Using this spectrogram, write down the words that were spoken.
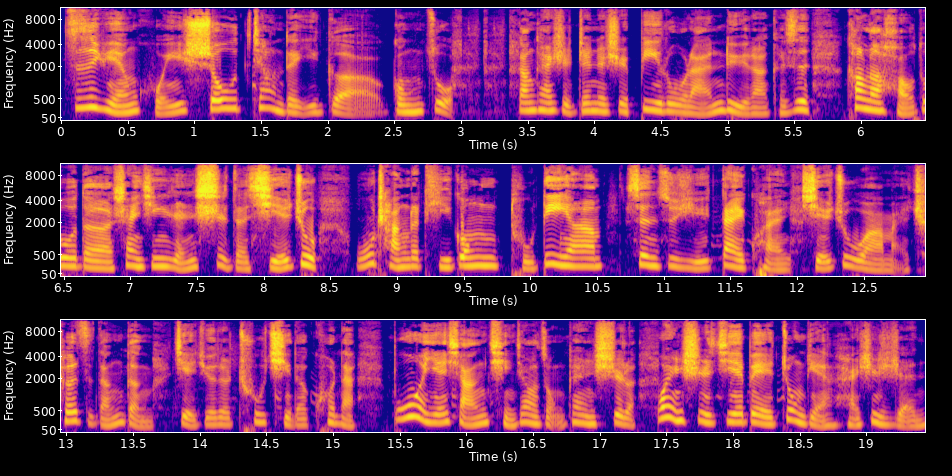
资源回收这样的一个工作。刚开始真的是筚路蓝缕了，可是靠了好多的善心人士的协助，无偿的提供土地啊，甚至于贷款协助啊，买车子等等，解决了初期的困难。不过也想请教总干事了，万事皆备，重点还是人，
